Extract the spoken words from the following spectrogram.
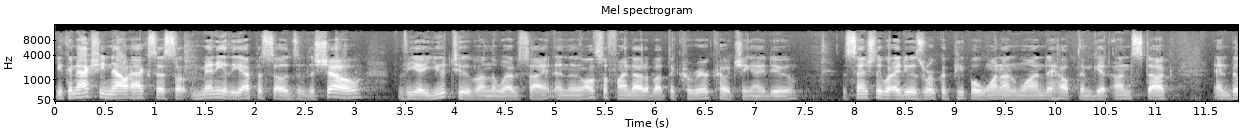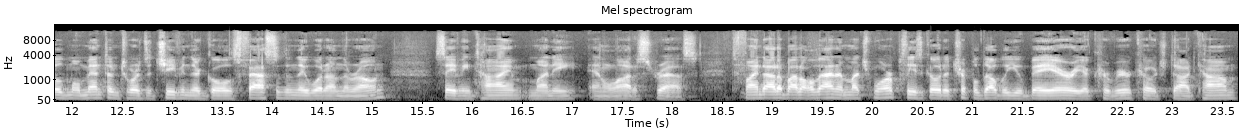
You can actually now access many of the episodes of the show via YouTube on the website, and then also find out about the career coaching I do. Essentially, what I do is work with people one on one to help them get unstuck and build momentum towards achieving their goals faster than they would on their own, saving time, money, and a lot of stress. To find out about all that and much more, please go to www.bayareacareercoach.com.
